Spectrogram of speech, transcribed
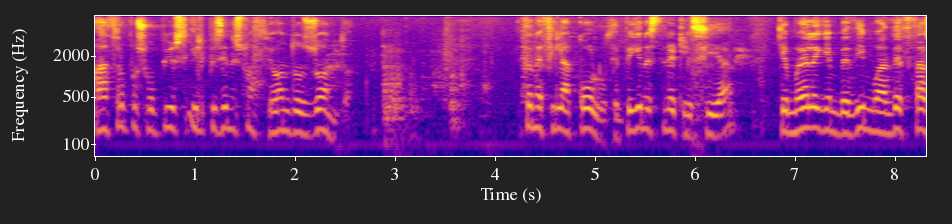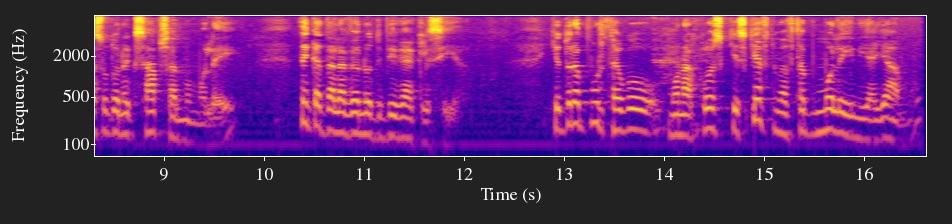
άνθρωπος ο οποίος ήλπιζε στον Θεό των ζώντων. Ήταν φυλακόλουθη, πήγαινε στην εκκλησία και μου έλεγε παιδί μου αν δεν φτάσω τον εξάψαλμο μου λέει δεν καταλαβαίνω ότι πήγα εκκλησία. Και τώρα που ήρθα εγώ μοναχός και σκέφτομαι αυτά που μου έλεγε η γιαγιά μου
